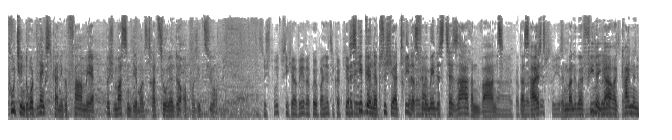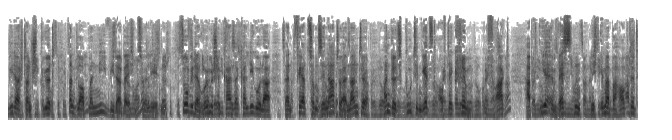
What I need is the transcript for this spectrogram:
Putin droht längst keine Gefahr mehr durch Massendemonstrationen der Opposition. Es gibt ja in der Psychiatrie das Phänomen des Cäsarenwahns. Das heißt, wenn man über viele Jahre keinen Widerstand spürt, dann glaubt man nie wieder welchen zu erleben. So wie der römische Kaiser Caligula sein Pferd zum Senator ernannte, handelt Putin jetzt auf der Krim und fragt, habt ihr im Westen nicht immer behauptet,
